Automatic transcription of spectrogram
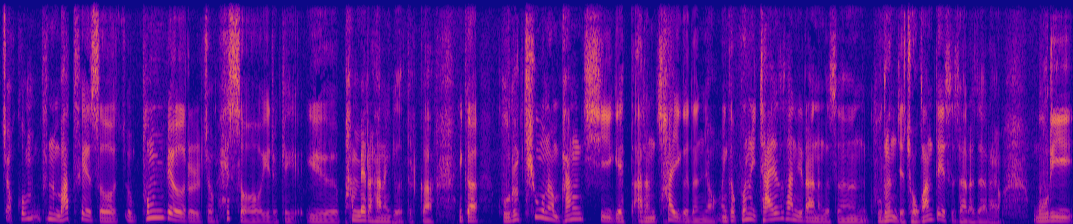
조금 그런 마트에서 좀 분별을 좀 해서 이렇게 이 판매를 하는 게 어떨까. 그러니까 굴을 키우는 방식에 따른 차이거든요. 그러니까 본인 자연산이라는 것은 굴은 이제 조간대에서 자라잖아요. 물이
